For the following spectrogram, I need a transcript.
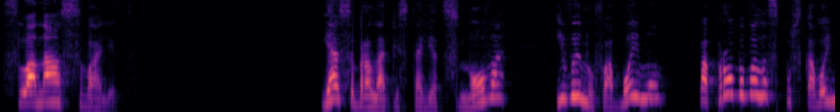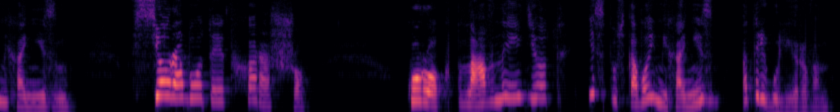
слона свалит. Я собрала пистолет снова и, вынув обойму, попробовала спусковой механизм. Все работает хорошо. Курок плавно идет и спусковой механизм отрегулирован.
